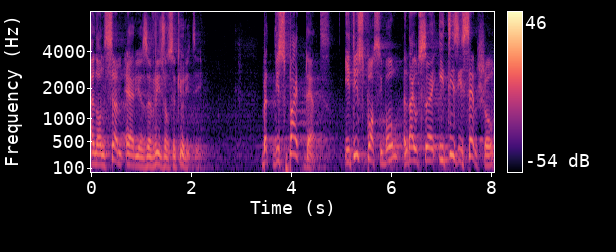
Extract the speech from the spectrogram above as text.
and on some areas of regional security. But despite that, it is possible, and I would say it is essential,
